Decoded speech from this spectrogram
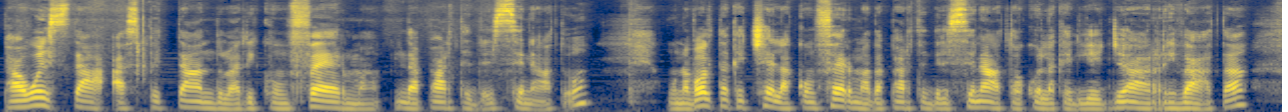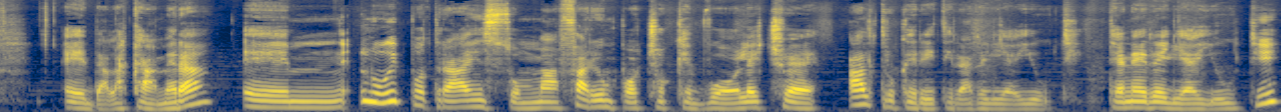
Powell sta aspettando la riconferma da parte del Senato, una volta che c'è la conferma da parte del Senato a quella che gli è già arrivata e dalla Camera, ehm, lui potrà insomma fare un po' ciò che vuole, cioè altro che ritirare gli aiuti, tenere gli aiuti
